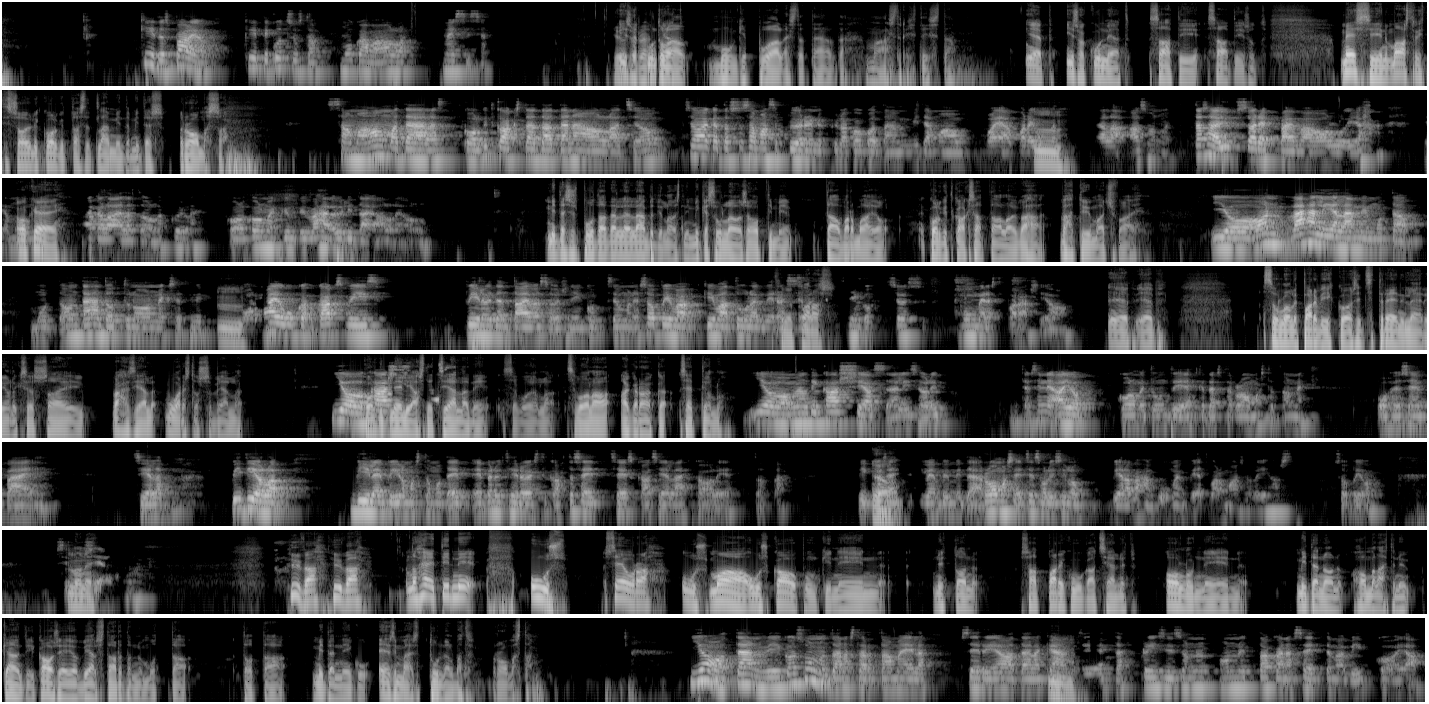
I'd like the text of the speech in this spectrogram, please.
Kiitos paljon. Kiitti kutsusta. Mukava olla messissä. Joo, Iso tervetuloa munkin puolesta täältä Maastrichtista. Jep, iso kunniat saatiin, saatiin sut messiin. Maastrichtissa on yli 30 astetta lämmintä, mites Roomassa? Sama homma täällä. 32 taitaa tänään olla. Että se, on, se on aika tuossa samassa pyörinyt kyllä koko tämän, mitä mä oon vajaa pari mm. täällä asunut. Tasa yksi sadepäivä on ollut ja, ja on aika lailla tuolla kyllä. Kol- 30 vähän yli tai alle ollut. Mitäs jos puhutaan tälleen lämpötiloista, niin mikä sulle on se optimi? Tämä on varmaan jo 32 saattaa olla vähän, vähän too much vai? Joo, on vähän liian lämmin, mutta, mutta on tähän tottunut onneksi. Että Mm. varmaan joku ka- 25 pilvetön taivas olisi niin kuin semmoinen sopiva, kiva tuulenvirras. Se paras. Niin kuin, se olisi mun mielestä paras, joo. Jep, jep. Sulla oli pari viikkoa sitten se treenileiri, oliko se jossain vähän siellä vuoristossa vielä, Joo, 34 Kash- astetta siellä, niin se voi olla, se voi olla aika rankka setti ollut. joo, me oltiin Kashiassa, eli se oli, mitä sinne ajo kolme tuntia ehkä tästä Roomasta tonne pohjoiseen päin. Siellä piti olla viileämpi ilmasto, mutta ei, eipä nyt hirveästi kahta se, seiskaa siellä ehkä oli, että tota, pikkasen kivempi mitä. Roomassa itse asiassa oli silloin vielä vähän kuumempi, että varmaan se oli ihan sopiva. silloin Noniin. siellä. Hyvä, hyvä. No hei Tinni, uusi seura, uusi maa, uusi kaupunki, niin nyt on, sä oot pari kuukautta siellä nyt ollut, niin miten on homma lähtenyt käyntiin? Kausi ei ole vielä startannut, mutta tota, miten niin kuin ensimmäiset tunnelmat Roomasta? Joo, tämän viikon sunnuntaina starttaa meillä Serie A täällä käyntiin, mm. että preseason on, on nyt takana seitsemän viikkoa ja,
